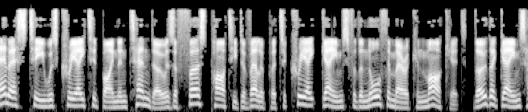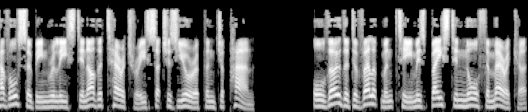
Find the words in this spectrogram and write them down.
NST was created by Nintendo as a first-party developer to create games for the North American market, though their games have also been released in other territories such as Europe and Japan. Although the development team is based in North America,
